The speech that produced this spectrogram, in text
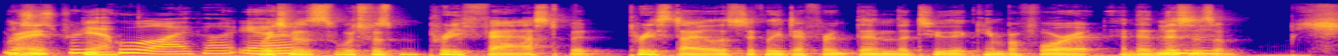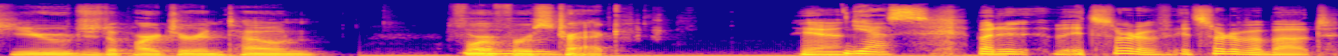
which right? was pretty yeah. cool. I thought, yeah, which was which was pretty fast, but pretty stylistically different than the two that came before it. And then this mm-hmm. is a huge departure in tone for a first mm-hmm. track. Yeah. Yes. But it, it's sort of it's sort of about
